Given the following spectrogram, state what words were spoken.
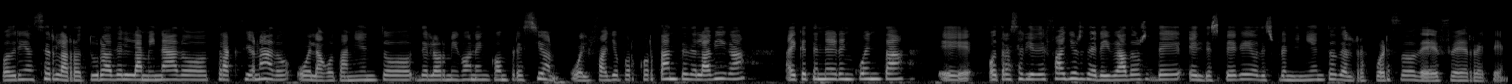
podrían ser la rotura del laminado traccionado o el agotamiento del hormigón en compresión o el fallo por cortante de la viga, hay que tener en cuenta eh, otra serie de fallos derivados del despegue o desprendimiento del refuerzo de FRP.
